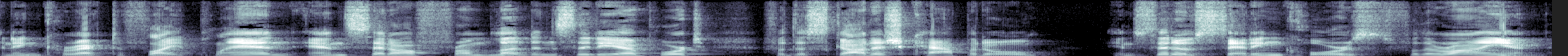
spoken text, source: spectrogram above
an incorrect flight plan and set off from London City Airport for the Scottish capital instead of setting course for the Rhine.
